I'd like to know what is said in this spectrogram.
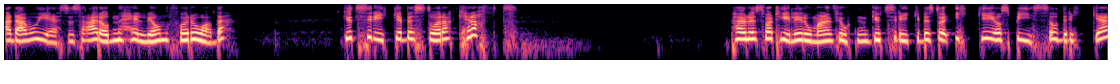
er der hvor Jesus er, og Den hellige ånd får råde. Guds rike består av kraft. Paulus var tydelig i Romerne 14. Guds rike består ikke i å spise og drikke,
